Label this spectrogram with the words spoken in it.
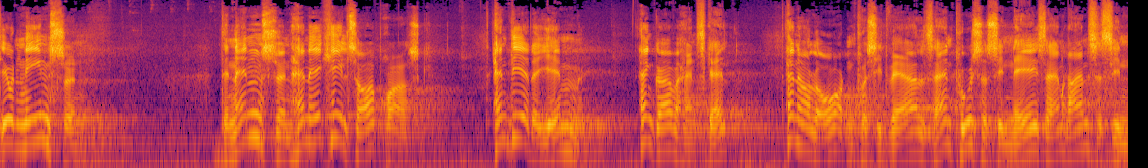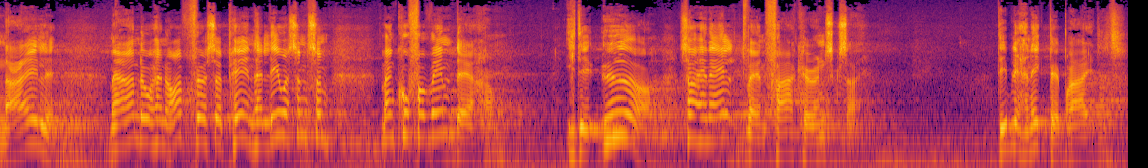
Det er jo den ene søn. Den anden søn, han er ikke helt så oprørsk. Han bliver derhjemme. Han gør, hvad han skal. Han holder orden på sit værelse, han pusser sin næse, han renser sin negle, med andre ord, han opfører sig pænt. Han lever sådan, som man kunne forvente af ham. I det ydre, så er han alt, hvad en far kan ønske sig. Det bliver han ikke bebrejdet.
